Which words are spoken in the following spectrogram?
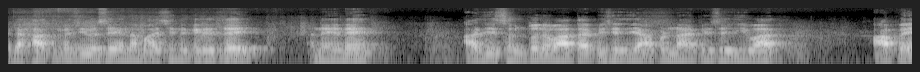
એટલે સાતમે દિવસે એના માસીને ઘરે જઈ અને એને આ જે સંતોને વાત આપી છે, જે આપણને આપી છે એ વાત આપે.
